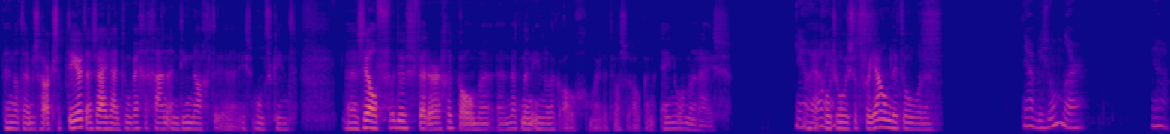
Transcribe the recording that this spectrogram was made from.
En dat hebben ze geaccepteerd en zij zijn toen weggegaan en die nacht is ons kind zelf dus verder gekomen met mijn innerlijk oog. Maar dat was ook een enorme reis. Ja, nou ja, goed, hoe is het voor jou om dit te horen? Ja, bijzonder. Ja,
